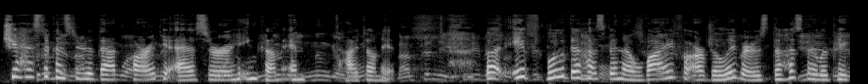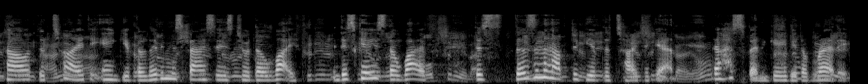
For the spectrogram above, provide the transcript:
She has to consider that part as her income and tithe on it. But if both the husband husband and wife are believers, the husband will take out the tithe and give the living expenses to the wife. In this case, the wife this doesn't have to give the tithe again. The husband gave it already.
